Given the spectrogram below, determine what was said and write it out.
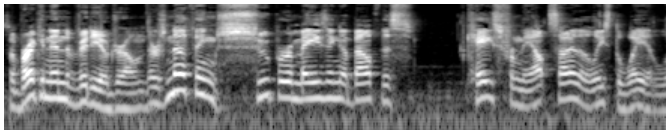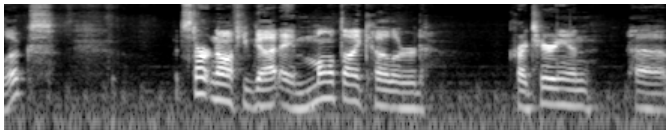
So breaking into Videodrome, there's nothing super amazing about this case from the outside, at least the way it looks. But starting off, you've got a multicolored Criterion uh,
